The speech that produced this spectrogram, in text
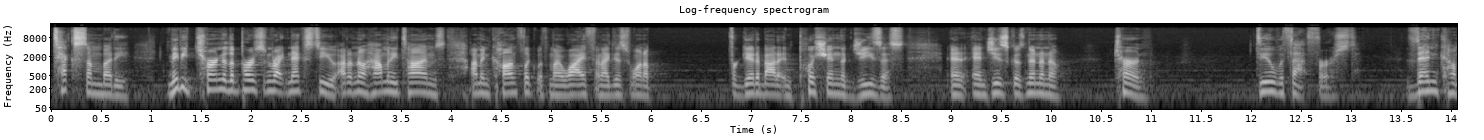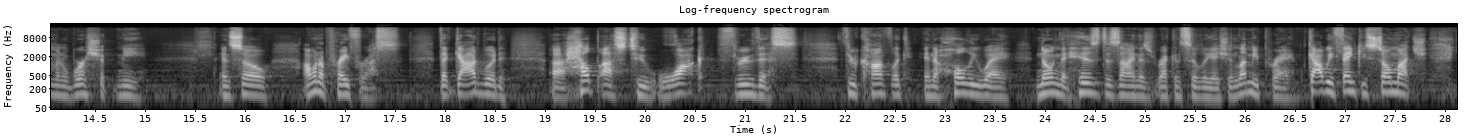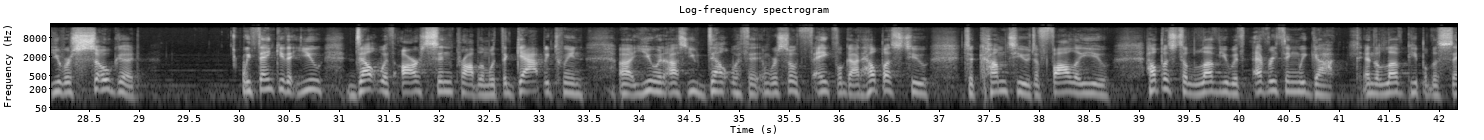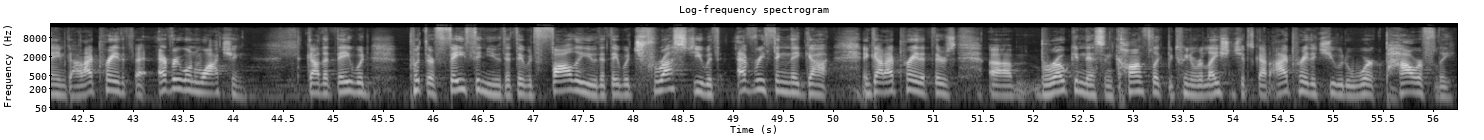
Text somebody. Maybe turn to the person right next to you. I don't know how many times I'm in conflict with my wife and I just want to forget about it and push into Jesus. And, and Jesus goes, No, no, no. Turn. Deal with that first. Then come and worship me. And so I want to pray for us that God would uh, help us to walk through this through conflict in a holy way, knowing that His design is reconciliation. Let me pray. God, we thank you so much. You are so good. We thank you that you dealt with our sin problem, with the gap between uh, you and us. You dealt with it, and we're so thankful, God. Help us to, to come to you, to follow you. Help us to love you with everything we got and to love people the same, God. I pray that everyone watching, God, that they would put their faith in you, that they would follow you, that they would trust you with everything they got. And God, I pray that there's um, brokenness and conflict between relationships. God, I pray that you would work powerfully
